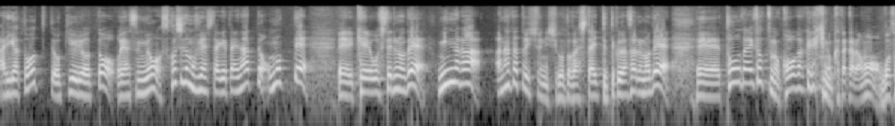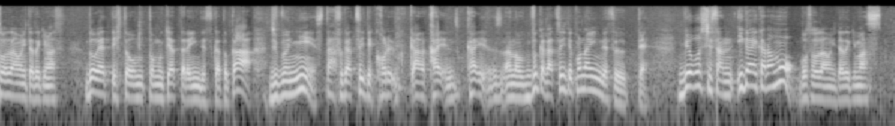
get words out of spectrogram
ありがとうってってお給料とお休みを少しでも増やしてあげたいなって思って、えー、経営をしてるのでみんながあなたと一緒に仕事がしたいって言ってくださるので、えー、東大卒の高学歴の方からもご相談をいただきます。どうやって人と向き合ったらいいんですかとか自分にスタッフがついてこれあかいかいあの部下がついてこないんですって美師さん以外からもご相談をいただきます。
